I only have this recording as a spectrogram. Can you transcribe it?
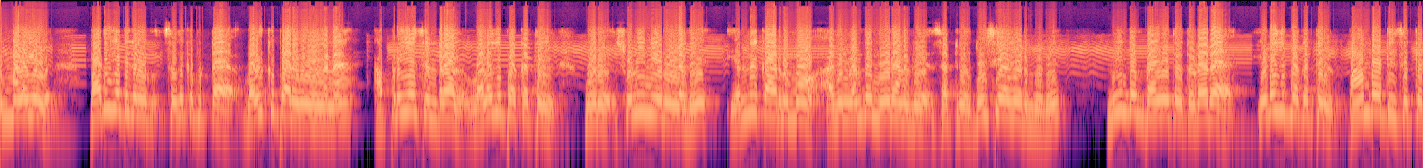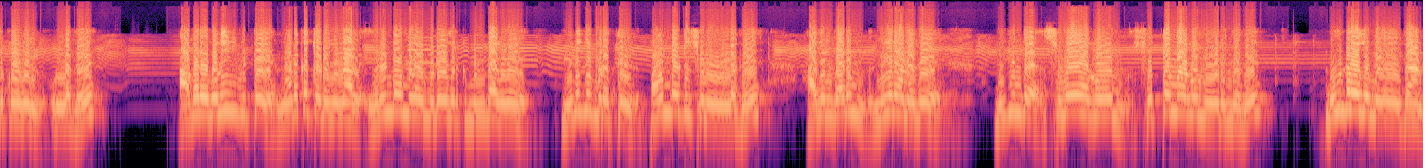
இம்மலையில் படிக்கட்டுகள் செதுக்கப்பட்ட வழுக்கு பாறைகள் உள்ளன. அப்படியே சென்றால் வலது பக்கத்தில் ஒரு சுனி நீர் உள்ளது. என்ன காரணமோ அதில் வந்த நீரானது சற்று தூசியாக இருந்தது. மீண்டும் பயணத்தை தொடர இடது பக்கத்தில் பாம்பாட்டி சித்தர் கோவில் உள்ளது. அவரை வணங்கிவிட்டு நடக்கத் தொடங்கினால் இரண்டாம் மலை முடிவதற்கு முன்பாகவே இடதுபுறத்தில் பாம்பாட்டு சுனை உள்ளது. அதில் வரும் நீரானது மிகுந்த சுவையாகவும் சுத்தமாகவும் இருந்தது. மூன்றாவது மலையில் தான்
